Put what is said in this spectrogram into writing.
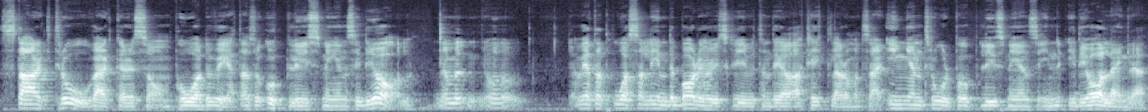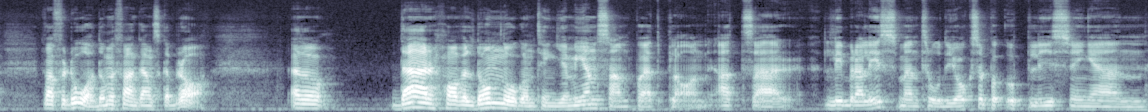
stark tro, verkar det som, på, du vet, alltså upplysningens ideal. Ja, men, jag vet att Åsa Lindeborg har ju skrivit en del artiklar om att så här, ingen tror på upplysningens ideal längre. Varför då? De är fan ganska bra. Alltså, där har väl de någonting gemensamt på ett plan. Att så här, liberalismen trodde ju också på upplysningen.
